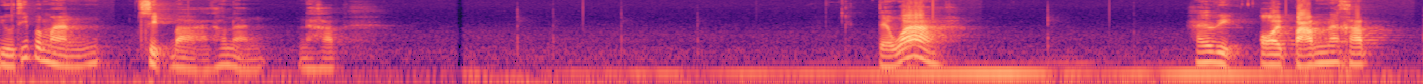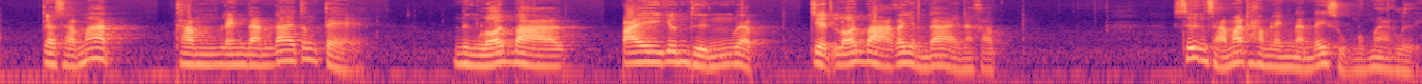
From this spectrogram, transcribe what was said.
อยู่ที่ประมาณ 10 บาร์เท่านั้นนะครับ แต่ว่าไฮดริกออยปั๊มนะครับ จะสามารถทำแรงดันได้ตั้งแต่ 100 บาร์ไปจนถึงแบบ 700 บาร์ก็ยังได้นะครับ ซึ่งสามารถทำแรงดันได้สูงมากๆเลย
